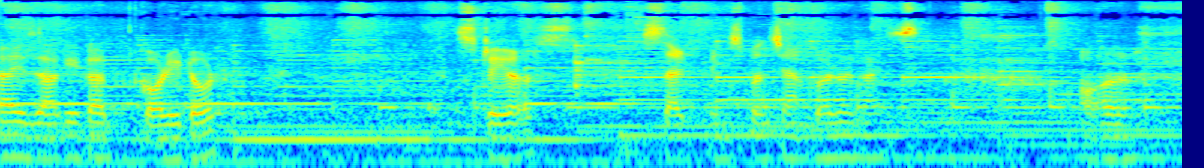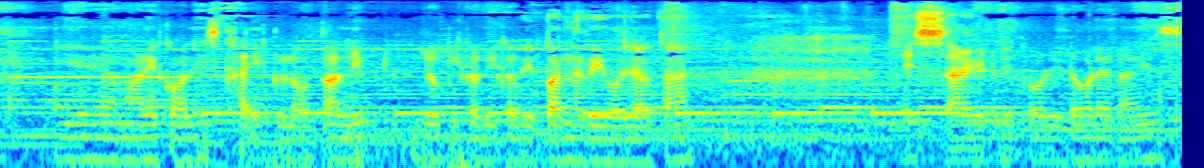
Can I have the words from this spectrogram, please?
ये गाइज़ आगे का corridor stairs side principal chamber guys और ये है हमारे कॉलेज का एक लौता लिफ्ट जो कि कभी कभी बंद भी हो जाता है। इस साइड भी कॉरिडोर है गाइस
